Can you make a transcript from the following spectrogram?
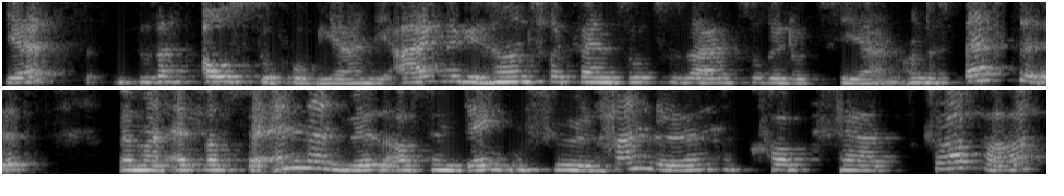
jetzt das auszuprobieren, die eigene Gehirnfrequenz sozusagen zu reduzieren. Und das Beste ist, wenn man etwas verändern will aus dem Denken, Fühlen, Handeln, Kopf, Herz, Körper,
